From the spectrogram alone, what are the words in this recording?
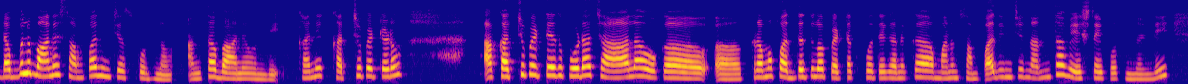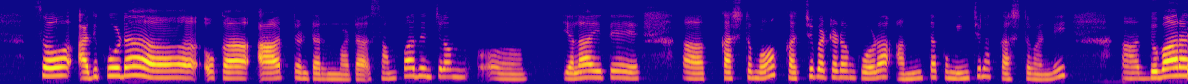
డబ్బులు బాగానే సంపాదించేసుకుంటున్నాం. అంతా బాగానే ఉంది. కానీ ఖర్చు పెట్టడం ఆ ఖర్చు పెట్టేది కూడా చాలా ఒక క్రమ పద్ధతిలో పెట్టకపోతే కనుక మనం సంపాదించిందంతా వేస్ట్ అయిపోతుందండి. సో, అది కూడా ఒక ఆర్ట్ అంటారనమాట. సంపాదించడం ఎలా అయితే కష్టమో ఖర్చు పెట్టడం కూడా అంతకు మించిన కష్టం అండి దుబారా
